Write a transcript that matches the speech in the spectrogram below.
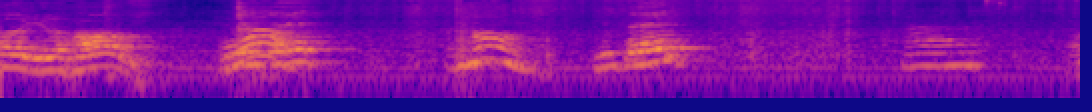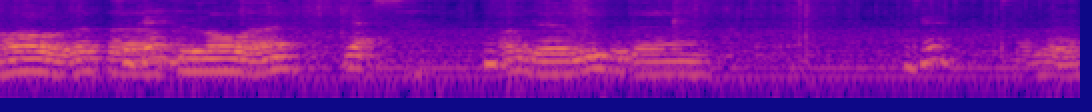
Oh, you're home. You No. dead? I'm home. You dead? Uh, Oh, that's uh, Okay. too low, eh? yes. Okay, leave it there. Okay. Okay.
